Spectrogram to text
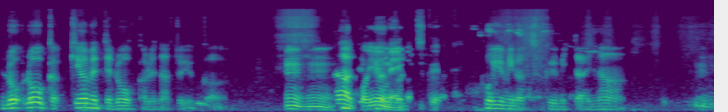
ロローカ極めてローカルなというか、うんうん。あ固有名がつくよね。こういう意味がつくみたいな、うん。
